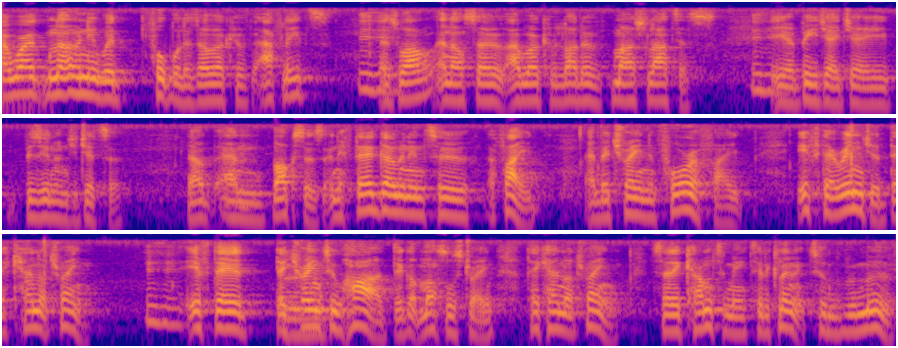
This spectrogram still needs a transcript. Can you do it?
I work not only with footballers, I work with athletes as well, and also I work with a lot of martial artists, you know, BJJ, Brazilian Jiu Jitsu, now, and boxers. And if they're going into a fight and they're training for a fight, if they're injured, they cannot train. If they they train Mm-hmm. too hard, they got muscle strain, they cannot train. So they come to me to the clinic to remove,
